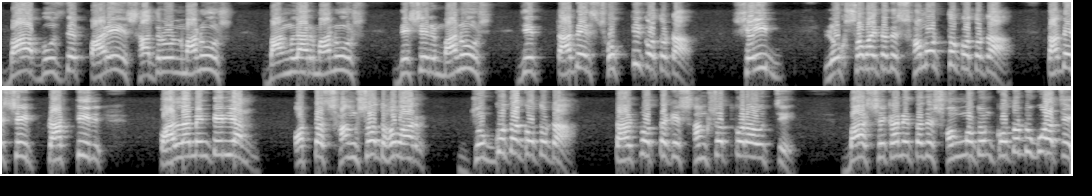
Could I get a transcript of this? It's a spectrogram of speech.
বা বুঝতে পারে সাধারণ মানুষ, বাংলার মানুষ, দেশের মানুষ যে তাদের শক্তি কতটা, সেই লোকসভায় তাদের সামর্থ্য কতটা, তাদের সেই প্রার্থীর পার্লামেন্টেরিয়ান অর্থাৎ সাংসদ হওয়ার যোগ্যতা কতটা, তারপর তাকে সাংসদ করা হচ্ছে। বা সেখানে তাদের সংগঠন কতটুকু আছে?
